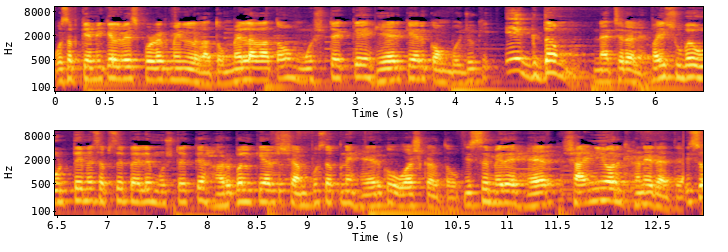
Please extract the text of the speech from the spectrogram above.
वो सब केमिकल वेस्ट प्रोडक्ट मैं नहीं लगाता हूँ। मैं लगाता हूँ मुस्टेक के हेयर केयर कॉम्बो जो की एकदम नेचुरल है। भाई सुबह उठते मैं सबसे पहले मुस्टेक के हर्बल केयर शैम्पू से अपने हेयर को वॉश करता हूँ जिससे मेरे हेयर शाइनी और घने रहते हैं। इससे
